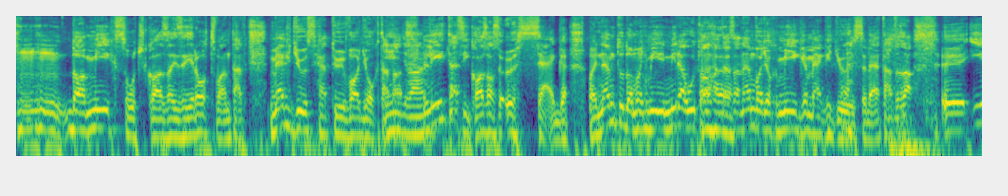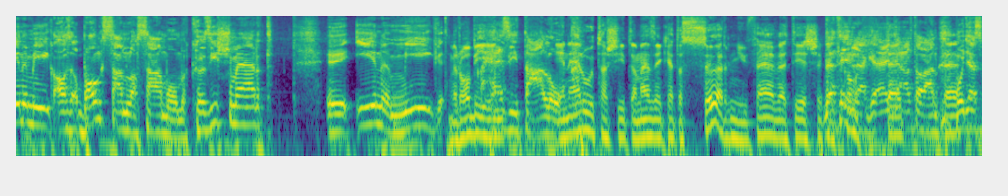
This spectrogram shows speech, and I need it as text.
De a még szócska az azért ott van, tehát meggyőzhető vagyok. Tehát a, létezik az az összeg, vagy nem tudom, hogy mi, mire utalhat ez a nem vagyok még meggyőzve. Tehát az a, én még a bankszámla számom közismert, én még Robi, hezitálok. Én elutasítom ezeket a szörnyű felvetéseket. De tényleg, te, egyáltalán, te, hogy ez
